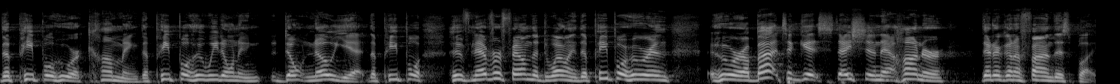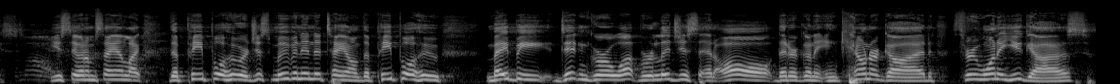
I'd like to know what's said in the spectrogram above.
The people who are coming, the people who we don't, don't know yet, the people who've never found the dwelling, the people who are, in, who are about to get stationed at Hunter that are going to find this place. You see what I'm saying? Like the people who are just moving into town, the people who maybe didn't grow up religious at all that are going to encounter God through one of you guys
